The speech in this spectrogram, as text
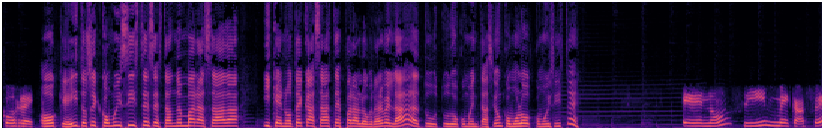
Correcto. Ok, entonces, ¿cómo hiciste estando embarazada y que no te casaste para lograr, ¿verdad? Tu, tu documentación, ¿cómo lo cómo hiciste? Eh, no, sí, me casé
